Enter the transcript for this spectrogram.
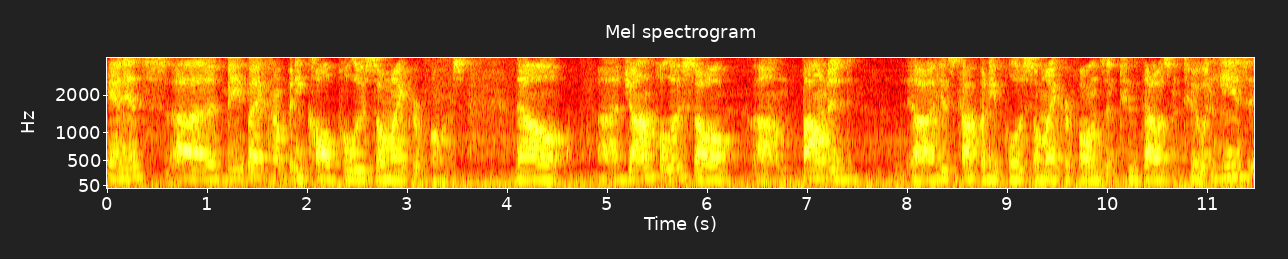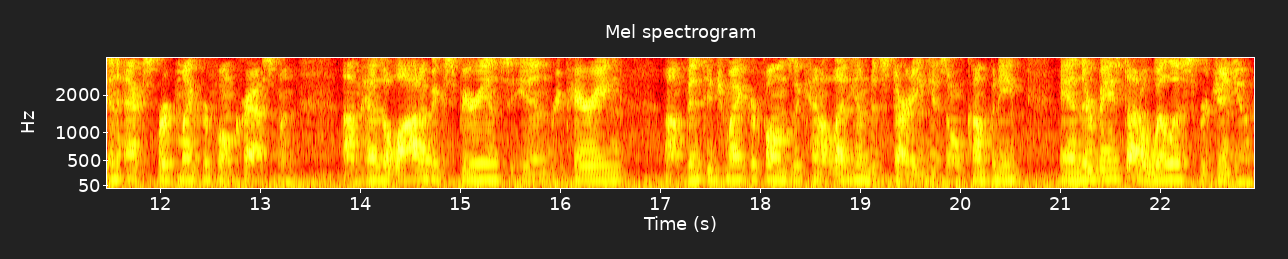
And it's uh, made by a company called Peluso Microphones. Now, uh, John Peluso um, founded uh, his company, Peluso Microphones, in 2002, and he's an expert microphone craftsman. Um, has a lot of experience in repairing uh, vintage microphones that kind of led him to starting his own company. And they're based out of Willis, Virginia.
